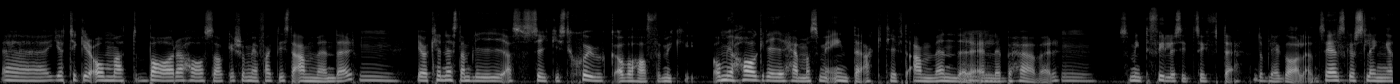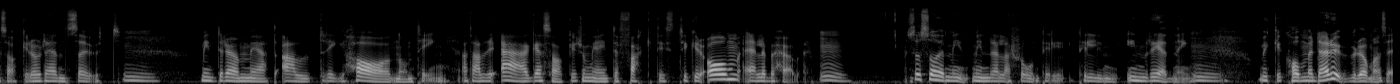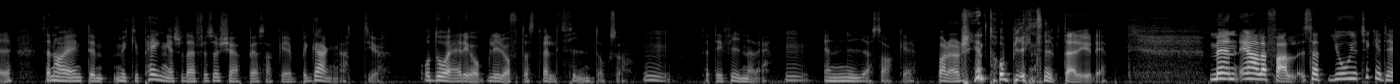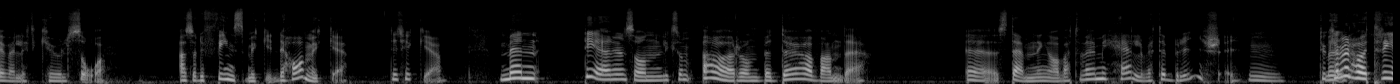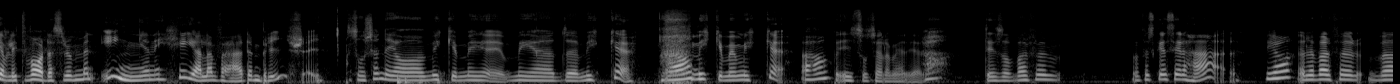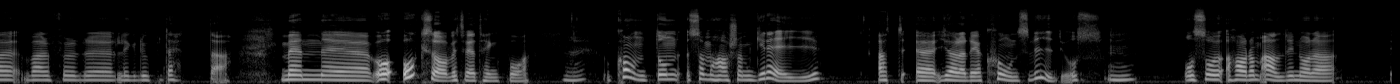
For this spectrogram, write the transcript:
Eh, jag tycker om att bara ha saker som jag faktiskt använder. Mm. Jag kan nästan bli alltså, psykiskt sjuk av att ha för mycket, om jag har grejer hemma som jag inte aktivt använder Mm. eller behöver, Mm. Som inte fyller sitt syfte, då blir jag galen. Så jag älskar att slänga saker och rensa ut. Mm. min dröm är att aldrig ha någonting. Att aldrig äga saker som jag inte faktiskt tycker om eller behöver. Mm. Så så är min, min relation till, till in- inredning. Mm. Mycket kommer därur om man säger. Sen har jag inte mycket pengar så därför så köper jag saker begagnat ju. Och då är det, blir det oftast väldigt fint också. Mm. För att det är finare Mm. än nya saker. Bara rent objektivt är det ju det. Men i alla fall, så att jo, jag tycker det är väldigt kul så. Alltså det finns mycket, det har mycket. Det tycker jag. Men det är en sån liksom öronbedövande eh, stämning av att vem i helvete bryr sig? Mm. Du Men- kan väl ha ett trevligt vardagsrum men ingen i hela världen bryr sig. Så kände jag mycket med, med mycket. Ja. Mycket med mycket Aha. på- i sociala medier. Det är så, varför, varför ska jag se det här? Ja. Eller varför, var, varför eh, lägger du upp detta? Men eh, och också, vet du vad jag tänkt på? Nej. Konton som har som grej att eh, göra reaktionsvideos Mm. och så har de aldrig några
